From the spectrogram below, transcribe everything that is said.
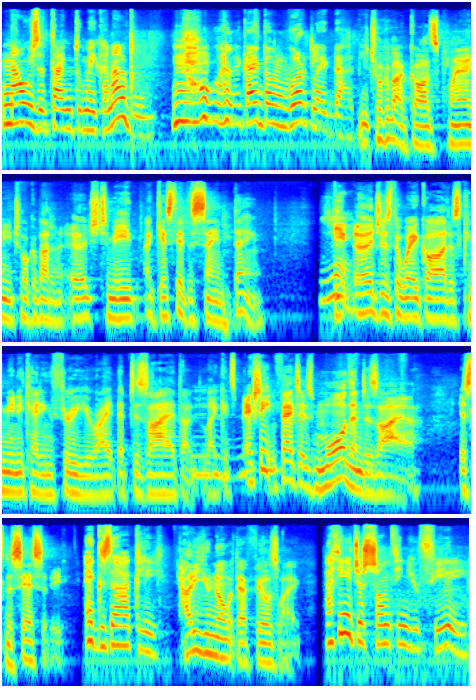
now is the time to make an album. No, like I don't work like that. You talk about God's plan, you talk about an urge. To me, I guess they're the same thing. Yeah. The urge is the way God is communicating through you, right? That desire, that like it's mm-hmm. actually, in fact, it's more than desire, it's necessity. Exactly. How do you know what that feels like? I think it's just something you feel.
